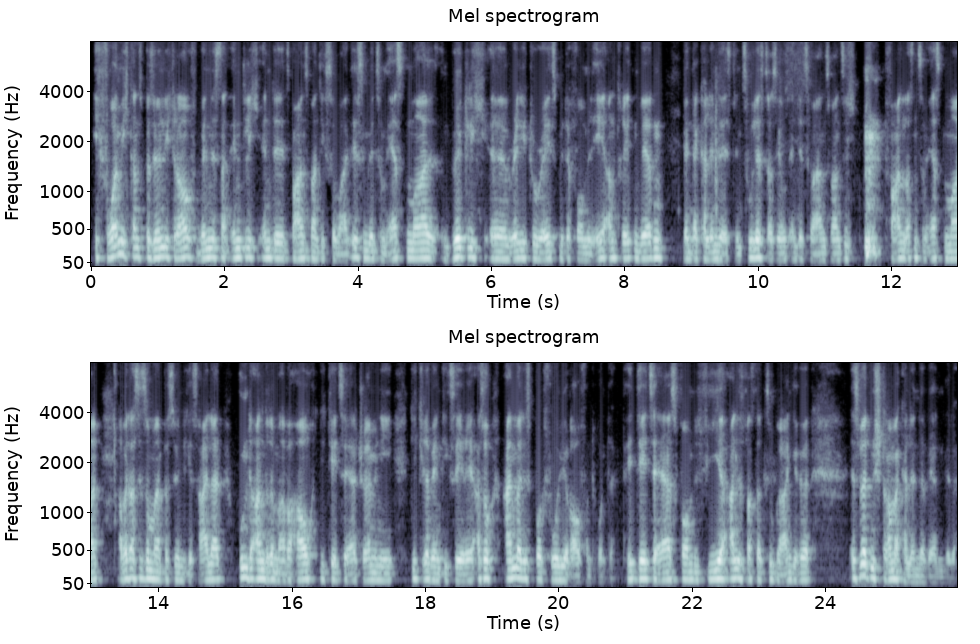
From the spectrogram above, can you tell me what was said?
ich freue mich ganz persönlich drauf, wenn es dann endlich Ende 22 soweit ist und wir zum ersten Mal wirklich äh, ready to race mit der Formel E antreten werden wenn der Kalender es denn zulässt, dass wir uns Ende 22 fahren lassen zum ersten Mal. Aber das ist so mein persönliches Highlight. Unter anderem aber auch die TCR Germany, die Creventic-Serie. Also einmal das Portfolio rauf und runter. Die TCRs, Formel 4, alles, was dazu reingehört. Es wird ein strammer Kalender werden, bitte.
